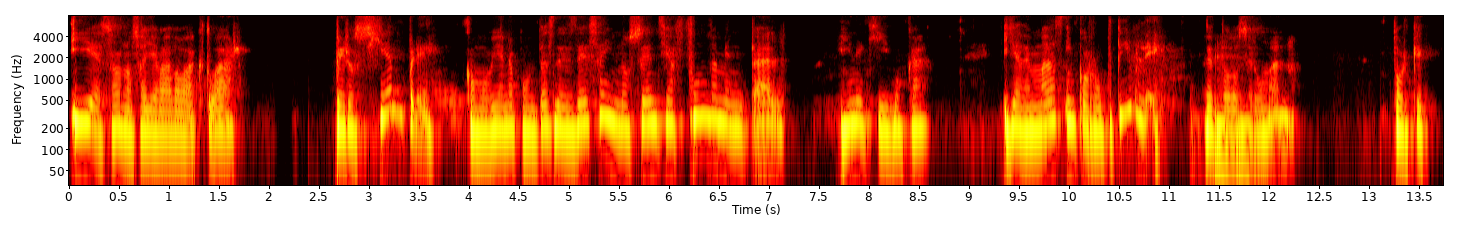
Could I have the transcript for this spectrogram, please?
Y eso nos ha llevado a actuar. Pero siempre, como bien apuntas, desde esa inocencia fundamental, inequívoca y además incorruptible de todo ser humano porque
